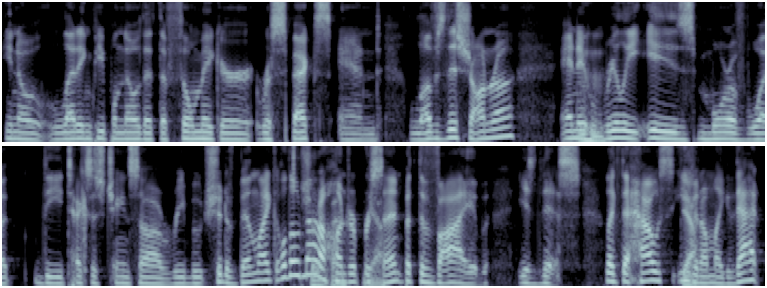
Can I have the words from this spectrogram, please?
you know letting people know that the filmmaker respects and loves this genre and it really is more of what the Texas Chainsaw reboot should have been like although not have 100% but the vibe is this like the house even Yeah. I'm like that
